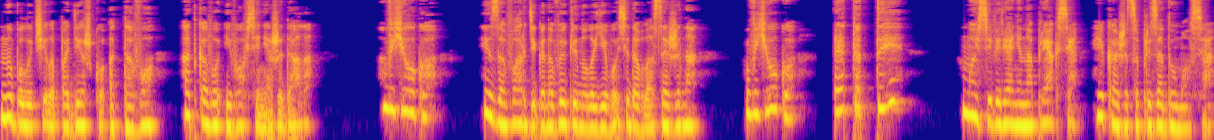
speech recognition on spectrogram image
Но получила поддержку от того, от кого и вовсе не ожидала. «В юго!» Из-за Вардигана выглянула его седовласая жена. «В югу? Это ты?» Мой северянин напрягся и, кажется, призадумался.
